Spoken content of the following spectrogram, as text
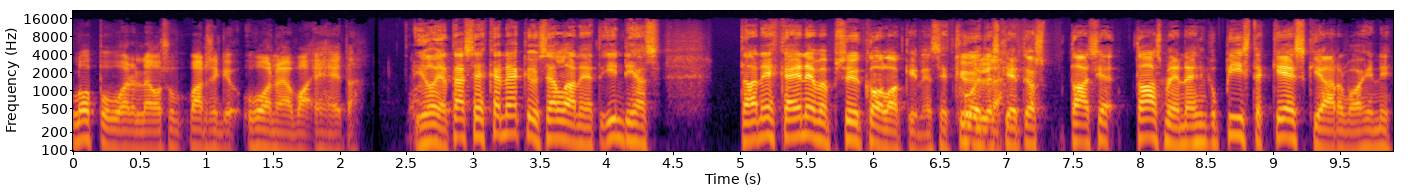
loppuvuodelle osu varsinkin huonoja vaiheita. Joo, ja tässä ehkä näkyy sellainen, että Indias, tämä on ehkä enemmän psykologinen sitten kuitenkin, että jos taas, taas mennään niin piste keskiarvoihin, niin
